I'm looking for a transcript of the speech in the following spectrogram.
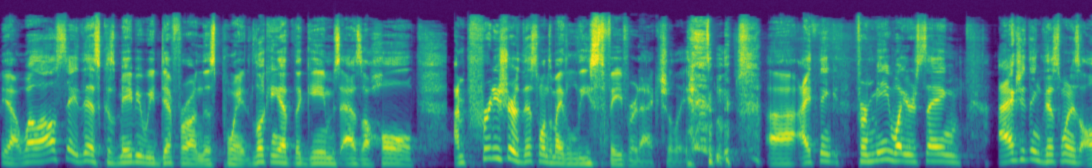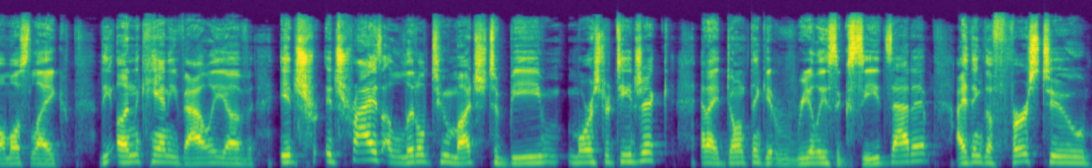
Yeah, well, I'll say this because maybe we differ on this point. Looking at the games as a whole, I'm pretty sure this one's my least favorite, actually. uh, I think for me, what you're saying, I actually think this one is almost like the uncanny valley of it, tr- it tries a little too much to be more strategic, and I don't think it really succeeds at it. I think the first two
